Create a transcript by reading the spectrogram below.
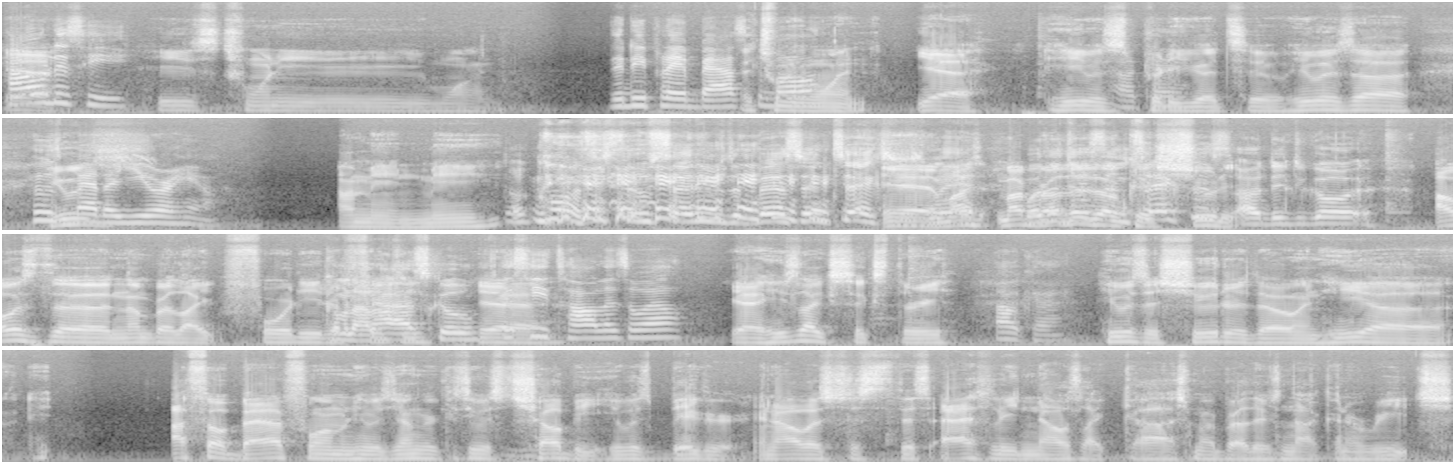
How yeah. old is he? He's 21. Did he play basketball? basketball? 21. Yeah, he was pretty good too. He was uh. Who's he was, better, you or him? I mean, me. Of course, he still said he was the best in Texas. Yeah, man. my- my Was brother, though, in could Texas, shoot it. Or did you go? I was the number like 40 to Coming out of high school? Yeah. Is he tall as well? yeah, he's like 6'3". Okay. He was a shooter though, and he uh, he- I felt bad for him when he was younger because he was chubby. He was bigger, and I was just this athlete, and I was like, gosh, my brother's not gonna reach.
